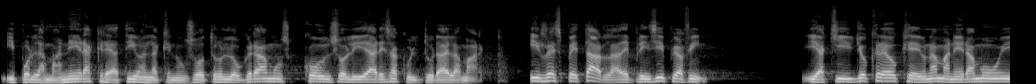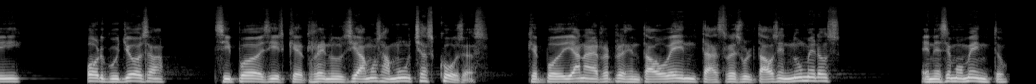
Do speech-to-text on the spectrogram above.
y por la manera creativa en la que nosotros logramos consolidar esa cultura de la marca. y respetarla de principio a fin. Y aquí yo creo que de una manera muy orgullosa, sí puedo decir que renunciamos a muchas cosas que podrían haber representado ventas, resultados en números en ese momento,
